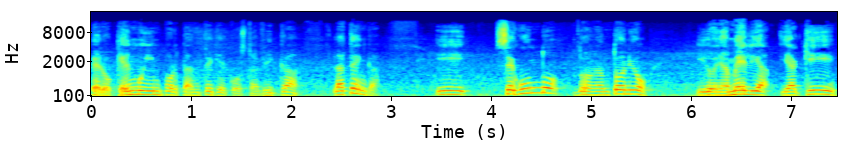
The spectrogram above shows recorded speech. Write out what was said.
pero que es muy importante que Costa Rica la tenga. Y segundo, don Antonio y doña Amelia, y aquí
